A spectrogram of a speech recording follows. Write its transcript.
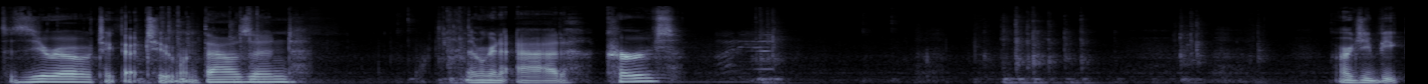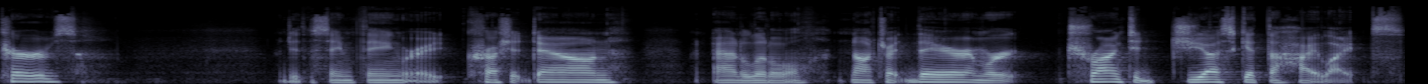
to zero, take that to 1000. Then we're gonna add curves. RGB curves. I do the same thing where I crush it down, add a little notch right there, and we're trying to just get the highlights.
